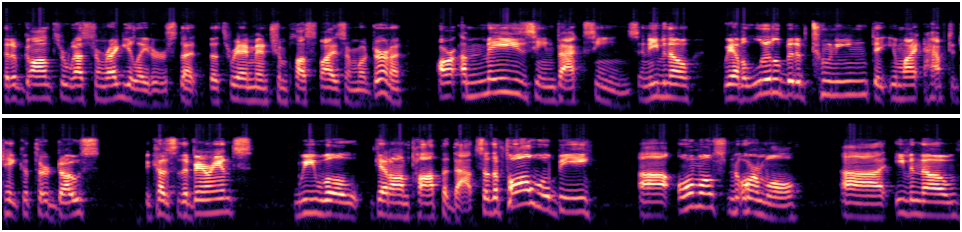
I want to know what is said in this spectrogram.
that have gone through Western regulators, that the three I mentioned plus Pfizer and Moderna, are amazing vaccines. And even though we have a little bit of tuning that you might have to take a third dose because of the variants, we will get on top of that. So the fall will be uh, almost normal, uh, even though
